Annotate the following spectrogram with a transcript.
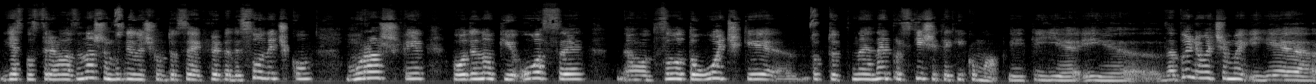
я спостерігала за нашим будиночком, то це як приклади сонечко, мурашки, поодинокі оси, от, золотоочки, тобто найпростіші такі комахи, які є і запилювачами, і є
